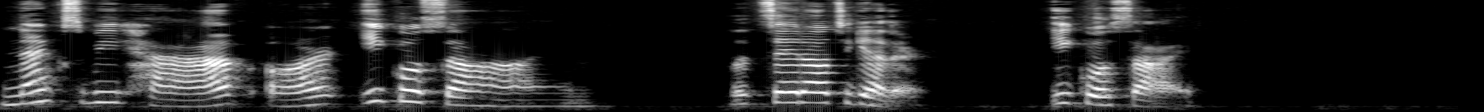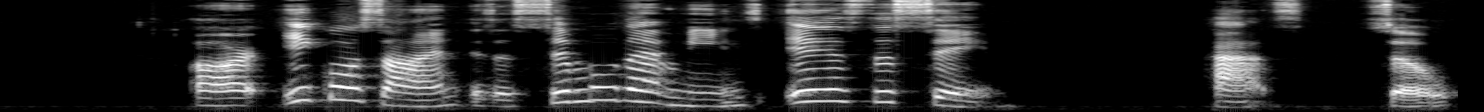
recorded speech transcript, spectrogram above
Next we have our equal sign. Let's say it all together equal sign. Our equal sign is a symbol that means is the same as. So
